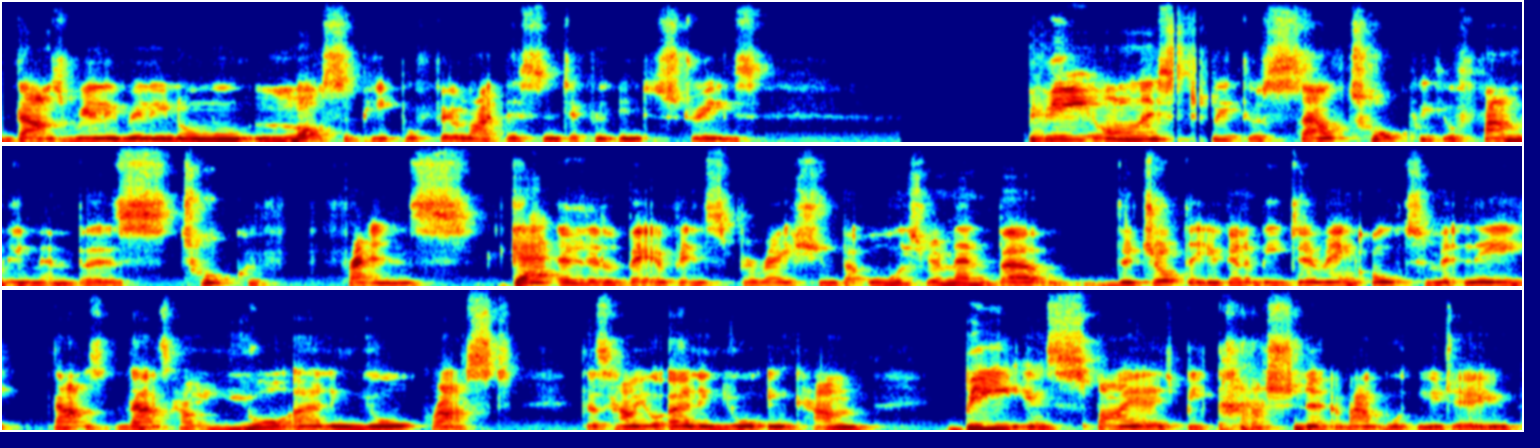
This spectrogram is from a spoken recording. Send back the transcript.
That's really, really normal. Lots of people feel like this in different industries. Be honest with yourself, talk with your family members, talk with friends, get a little bit of inspiration, but always remember the job that you're going to be doing ultimately, that's that's how you're earning your crust. That's how you're earning your income. Be inspired, be passionate about what you do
